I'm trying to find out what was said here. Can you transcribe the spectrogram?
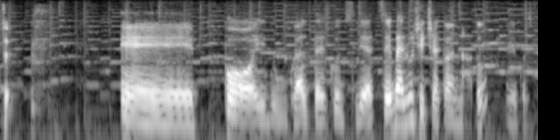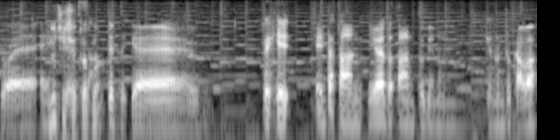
Sì. e poi dunque altre considerazioni. Beh Lucic è tornato questo è, è è interessante perché perché è da tan- era da tanto che non, che non giocava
